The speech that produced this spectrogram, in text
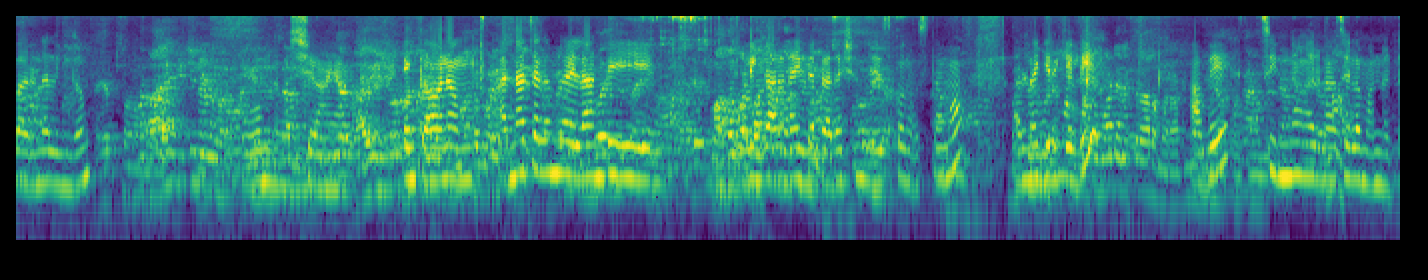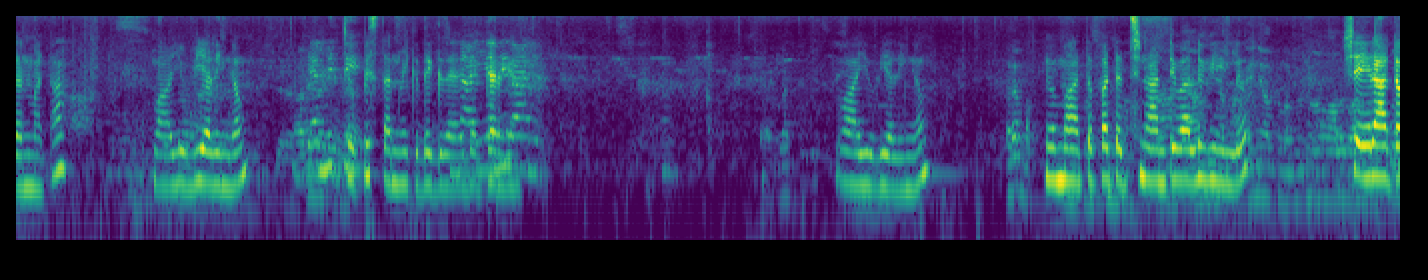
వరుణలింగం. ఓం నమ శివాయ. ఇంకా మనం అరుణాచలంలో ఎలాంటి లింగాలను అయితే ప్రదక్షిణ చేసుకొని వస్తామో అరుణగిరికి వెళ్ళి అవే చిన్న అరుణాచలం అన్నట్టు అనమాట వాయువ్య లింగం చూపిస్తాను మీకు దగ్గర దగ్గరగా. వాయువ్యలింగం. ఇక మాతో పాటు వచ్చిన ఆంటీ వాళ్ళు వీళ్ళు. షేర్ ఆటో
